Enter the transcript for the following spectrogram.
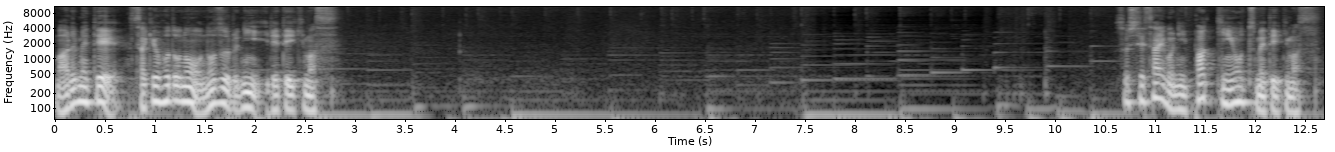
丸めて先ほどのノズルに入れていきます。そして最後にパッキンを詰めていきます。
